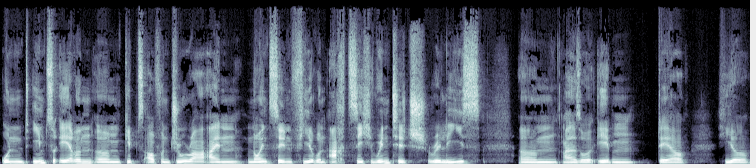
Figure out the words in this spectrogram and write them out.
Und ihm zu Ehren ähm, gibt's auch von Jura ein 1984 Vintage Release, ähm, also eben der hier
